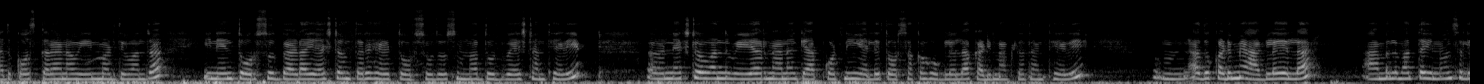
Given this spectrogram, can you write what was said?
ಅದಕ್ಕೋಸ್ಕರ ನಾವು ಏನು ಮಾಡ್ತೀವಿ ಅಂದ್ರೆ, ಇನ್ನೇನು ತೋರಿಸೋದು ಬೇಡ. ಎಷ್ಟು ಅಂತಾರೆ ಹೇಳಿ ತೋರಿಸೋದು. ಸುಮ್ಮನೆ ದುಡ್ಡು ವೇಸ್ಟ್ ಅಂತ ಹೇಳಿ. ನೆಕ್ಸ್ಟ್ ಒಂದು ಇಯರ್ ನಾನು ಗ್ಯಾಪ್ ಕೊಟ್ನಿ. ಎಲ್ಲಿ ತೋರ್ಸೋಕೆ ಹೋಗಲಿಲ್ಲ. ಕಡಿಮೆ ಆಗ್ತದೆ ಅಂಥೇಳಿ ಅದು ಕಡಿಮೆ ಆಗಲೇ ಇಲ್ಲ. ಆಮೇಲೆ ಮತ್ತೆ ಇನ್ನೊಂದು ಸಲ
